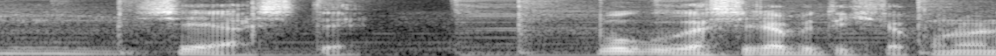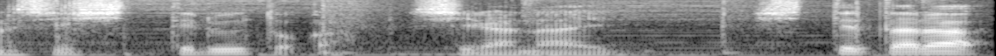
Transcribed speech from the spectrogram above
うん。シェアして僕が調べてきたこの話知ってるとか知らない知ってたら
